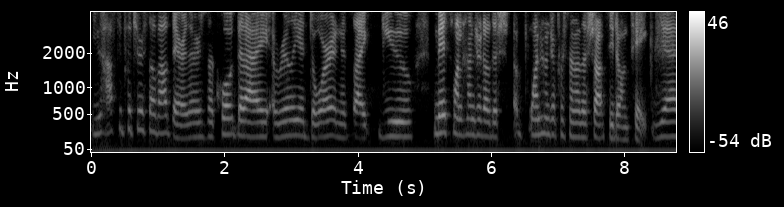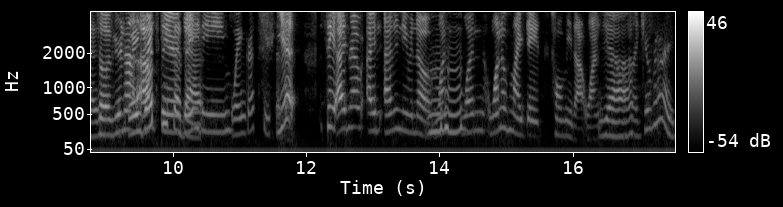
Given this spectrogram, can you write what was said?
you have to put yourself out there. There's a quote that I really adore, and it's like you miss 100 of the sh- 100% of the shots you don't take. Yes. So if you're not Wayne out Gretzky there said that. Wayne Gretzky said yeah. that. See, I never, I, I didn't even know. Mhm. One, one, one of my dates told me that once. and I Yeah. was like, you're right.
